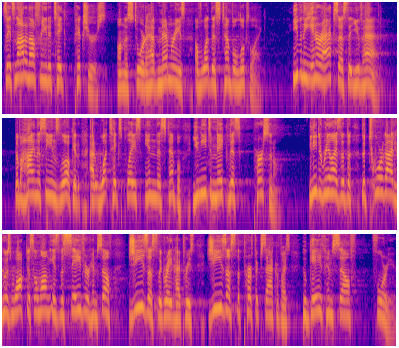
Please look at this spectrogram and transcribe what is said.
See, it's not enough for you to take pictures on this tour, to have memories of what this temple looked like. Even the inner access that you've had, the behind the scenes look at, at what takes place in this temple, you need to make this personal. You need to realize that the, the tour guide who has walked us along is the Savior himself, Jesus, the great high priest, Jesus, the perfect sacrifice, who gave himself for you.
